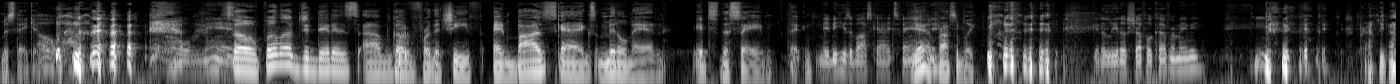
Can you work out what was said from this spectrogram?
mistaken. Oh wow. oh man. So pull up Jidenna's um, cover for the Chief and Boz Scaggs Middleman. It's the same thing. maybe he's a Boz Scaggs fan. Yeah, possibly. Get a Lido shuffle cover, maybe. Probably not.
